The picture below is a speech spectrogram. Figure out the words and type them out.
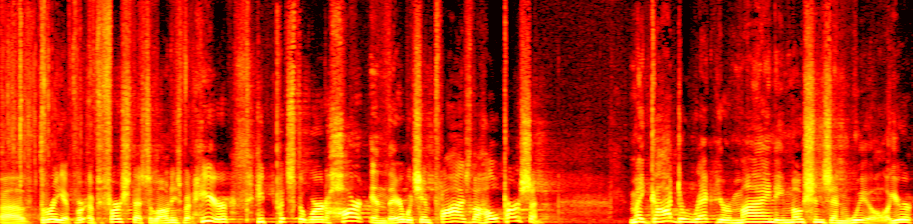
uh, 3 of, of 1 Thessalonians. But here he puts the word heart in there, which implies the whole person. May God direct your mind, emotions, and will. Your,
